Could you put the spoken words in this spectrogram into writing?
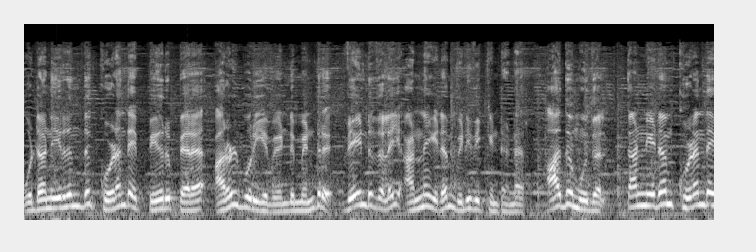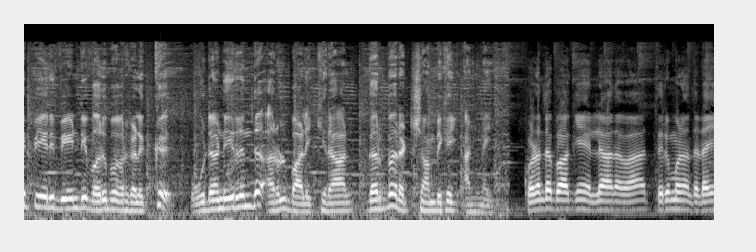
உடனிருந்து குழந்தை பேறு பெற அருள் புரிய வேண்டும் என்று வேண்டுதலை அன்னையிடம் விடுவிக்கின்றனர். அது முதல் தன்னிடம் குழந்தை பேறு வேண்டி வருபவர்களுக்கு உடனிருந்து அருள் பாலிக்கிறாள் கர்ப்பரட்சாம்பிகை அன்னை. குழந்தை பாக்கியம் இல்லாதவா? திருமண தடை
